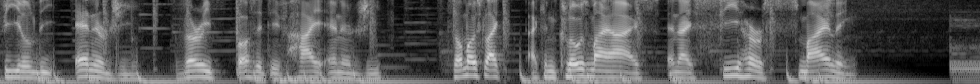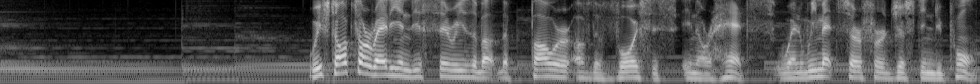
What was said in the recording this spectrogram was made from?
feel the energy, very positive, high energy. It's almost like I can close my eyes and I see her smiling We've talked already in this series about the power of the voices in our heads when we met surfer Justine Dupont.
